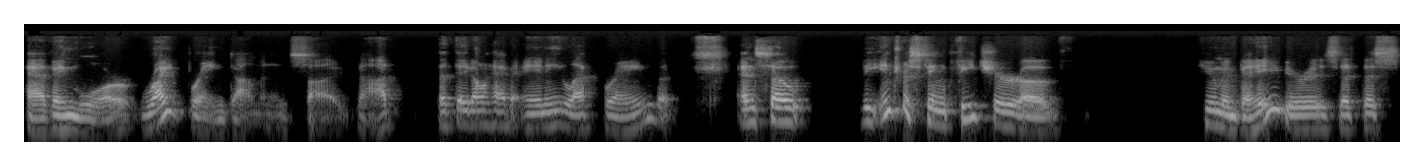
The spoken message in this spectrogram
have a more right brain dominant side, not that they don't have any left brain, but and so the interesting feature of human behavior is that this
